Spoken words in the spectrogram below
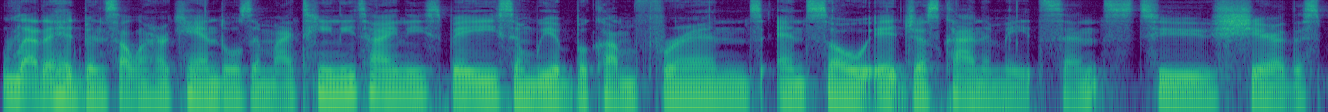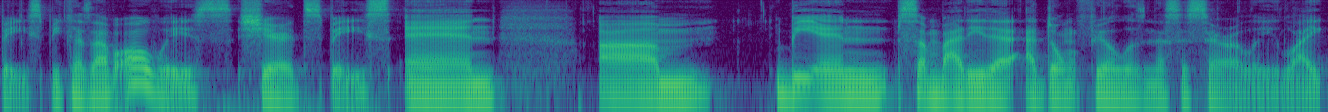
Letta had been selling her candles in my teeny tiny space and we had become friends. And so it just kind of made sense to share the space because I've always shared space. And um, being somebody that I don't feel is necessarily like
